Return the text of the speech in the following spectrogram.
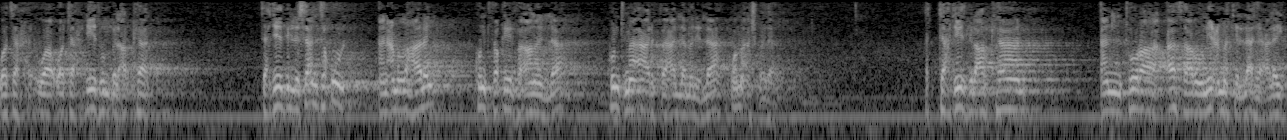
وتح وتحديث بالأركان. تحديث باللسان تقول أنعم الله علي كنت فقير فآنني الله كنت ما أعرف فعلمني الله وما أشبه ذلك. التحديث بالأركان أن ترى أثر نعمة الله عليك.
